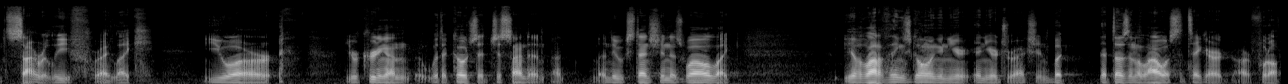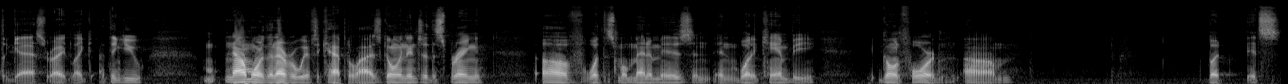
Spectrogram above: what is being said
it's sigh of relief, right? Like, you are you're recruiting on with a coach that just signed a, a, a new extension as well. Like, you have a lot of things going in your in your direction, but that doesn't allow us to take our, our foot off the gas, right? Like, I think you now more than ever we have to capitalize going into the spring of what this momentum is and, and what it can be going forward. Um, but it's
